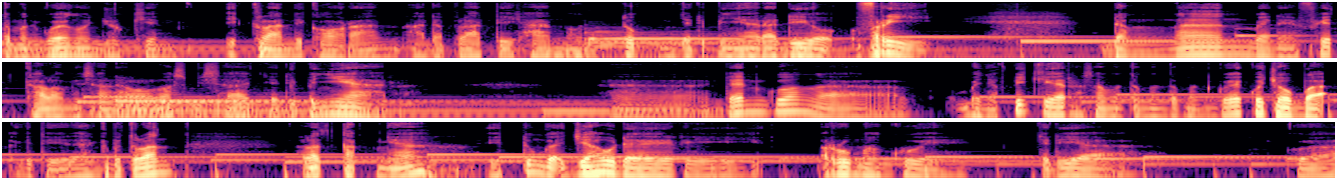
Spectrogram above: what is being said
teman gue yang nunjukin iklan di koran ada pelatihan untuk menjadi penyiar radio free. Dengan benefit kalau misalnya lolos bisa jadi penyiar. Uh, dan gue nggak banyak pikir sama teman-teman gue gue coba gitu ya. Dan kebetulan letaknya itu nggak jauh dari rumah gue jadi ya gue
